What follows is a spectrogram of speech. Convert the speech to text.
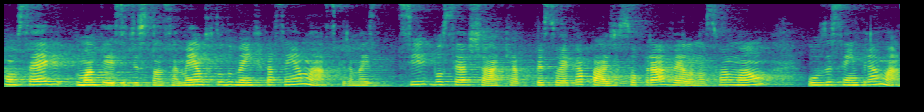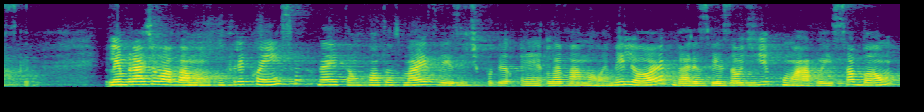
consegue manter esse distanciamento, tudo bem ficar sem a máscara, mas se você achar que a pessoa é capaz de soprar a vela na sua mão, use sempre a máscara. Lembrar de lavar a mão com frequência, né? Então, quantas mais vezes a gente puder é, lavar a mão é melhor, várias vezes ao dia, com água e sabão.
